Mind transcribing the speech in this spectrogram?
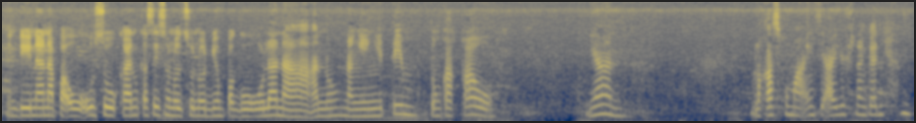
Hindi na napauusukan kasi sunod-sunod yung pag-uulan na ano, nangingitim tong kakao. Yan. Lakas kumain si Ayush ng ganyan.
